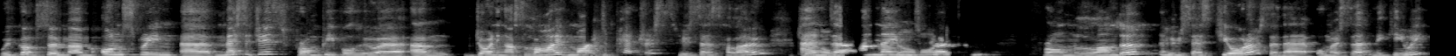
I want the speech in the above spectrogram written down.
We've got some um, on-screen uh, messages from people who are um, joining us live. Mike DePetris, who says hello, Ciao. and uh, unnamed Ciao, person from London who says Kia ora, so they're almost certainly Kiwi.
